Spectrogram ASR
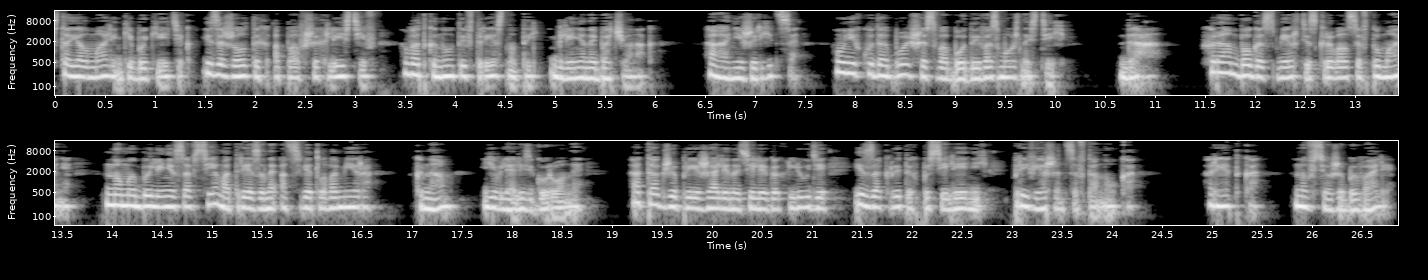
стоял маленький букетик из желтых опавших листьев, воткнутый в треснутый глиняный бочонок. А они жрицы, у них куда больше свободы и возможностей. Да, храм бога смерти скрывался в тумане, но мы были не совсем отрезаны от светлого мира. К нам являлись гуроны, а также приезжали на телегах люди из закрытых поселений, приверженцев Танука. Редко, но все же бывали.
